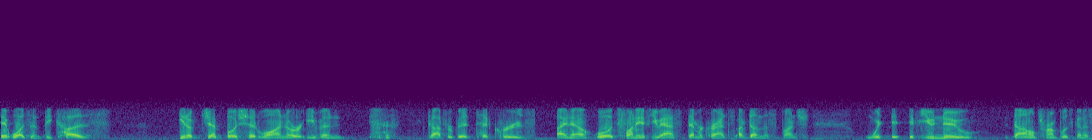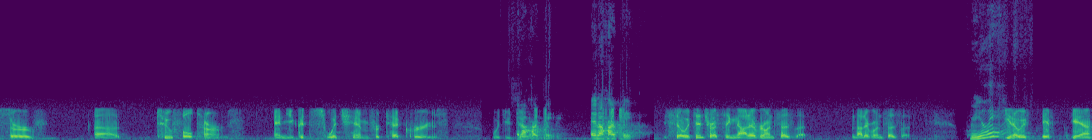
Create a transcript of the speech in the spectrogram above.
It wasn't because you know, if Jeb Bush had won or even God forbid Ted Cruz. I know. Well, it's funny if you ask Democrats, I've done this a bunch. Would, if you knew Donald Trump was going to serve uh, two full terms and you could switch him for Ted Cruz, would you do in a it? heartbeat. In a heartbeat. So it's interesting. Not everyone says that. Not everyone says that. Really? You know, if, if yeah,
